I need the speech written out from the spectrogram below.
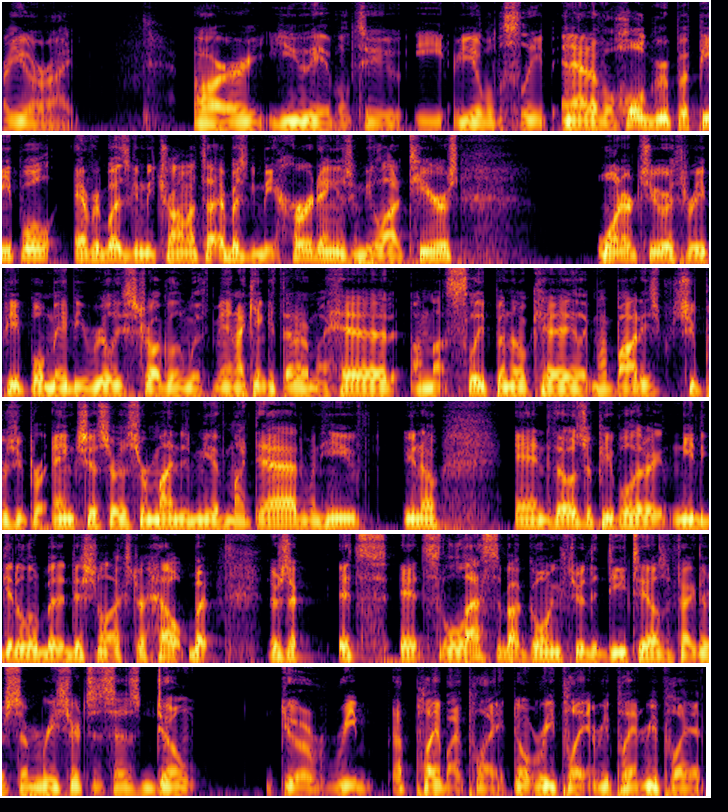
are you all right? Are you able to eat? Are you able to sleep? And out of a whole group of people, everybody's gonna be traumatized. Everybody's gonna be hurting. There's gonna be a lot of tears one or two or three people may be really struggling with, man, I can't get that out of my head. I'm not sleeping okay. Like my body's super, super anxious, or this reminded me of my dad when he, you know, and those are people that are, need to get a little bit additional extra help. But there's a, it's, it's less about going through the details. In fact, there's some research that says don't do a re, a play by play. Don't replay it and replay it and replay it.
